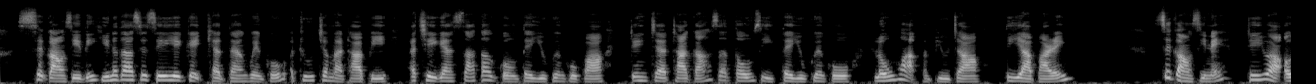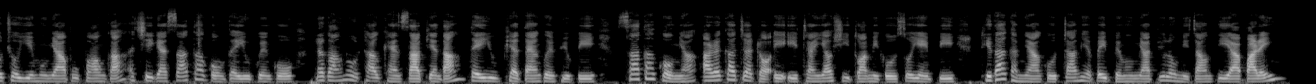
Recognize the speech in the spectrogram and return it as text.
။စစ်ကောင်စီသည်ရင်းသားစစ်ဆေးရေးဂိတ်ဖြတ်တန်းခွင့်ကိုအထူးချက်မှတ်ထားပြီးအခြေခံစားတောက်ကုန်တည်ယူခွင့်ကိုပါတင်ကြပ်ထားက73စီတည်ယူခွင့်ကိုလုံးဝမပြုကြောင်းသိရပါတယ်။စစ်ကောင်စီနဲ့တေးရွာအုပ်ချုပ်ရေးမှုများပူးပေါင်းကအခြေခံစားတောက်ကုန်တည်ယူခွင့်ကို၎င်းတို့ထောက်ခံစာပြင်သာတည်ယူဖြတ်တန်းခွင့်ပြုပြီးစားတောက်ကုန်များအာရကကြက်တော် AA ထံရောက်ရှိသွားမည်ကိုစိုးရိမ်ပြီးဒေသခံများကိုတားမြစ်ပိတ်ပင်မှုများပြုလုပ်နေကြောင်းသိရပါတယ်။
